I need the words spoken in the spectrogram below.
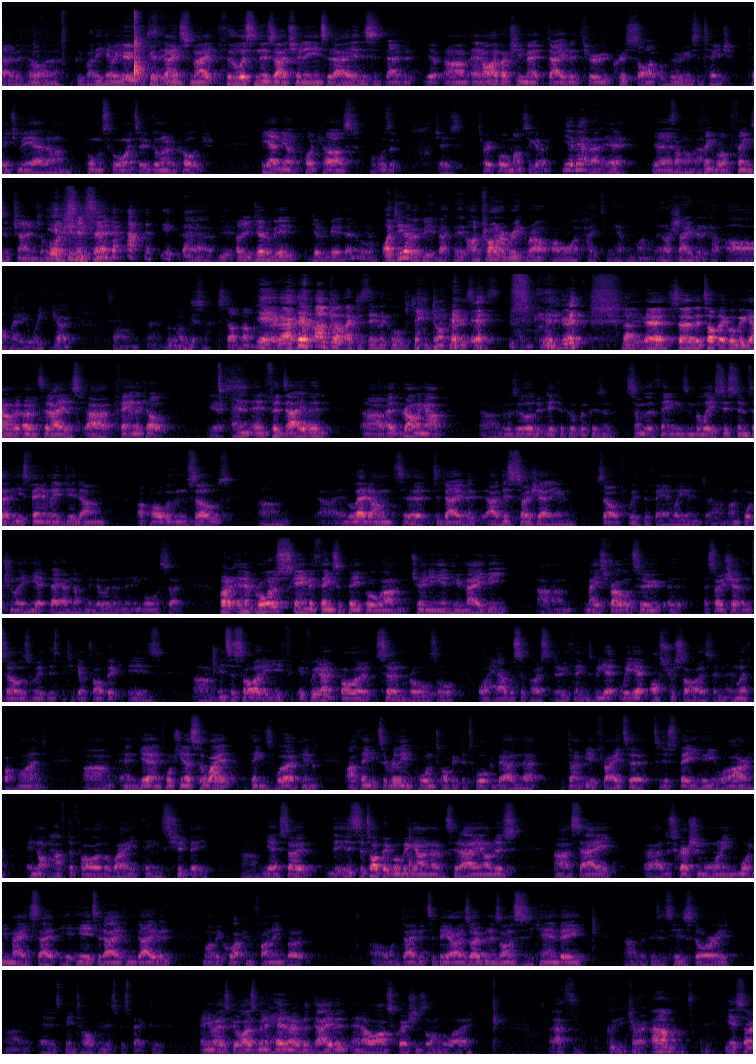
David, how are you? Good buddy, how are you? Good, See thanks, mate. For the listeners uh, tuning in today, this is David. Yep. Um, and I've actually met David through Chris Seipel, who used to teach teach me at um, former school I went to, Villanova College. He had me on a podcast. What was it? Jeez, three or four months ago. Yeah, about that, yeah. Yeah, Something like I think well things have changed a lot since then. yeah, they have, yeah. Oh, did you have a beard? Did you have a beard then? Or? I did have a beard back then. I'm trying to regrow it. My wife hates me having one, and I shaved it a couple, oh, maybe a week ago. So, Look I'm getting- muffin. yeah, man, I'm going back to Santa Claus just in time for Christmas. Really good. No, Yeah, so the topic we'll be going over today is uh, family cult. Yes. And and for David, uh, growing up, um, it was a little bit difficult because of some of the things and belief systems that his family did um, uphold with themselves, um, uh, and led on to, to David uh, disassociating himself with the family, and um, unfortunately, he, they have nothing to do with him anymore. So, but in a broader scheme of things, for people um, tuning in who maybe um, may struggle to uh, associate themselves with this particular topic, is um, in society, if, if we don't follow certain rules or, or how we're supposed to do things, we get we get ostracized and, and left behind. Um, and yeah, unfortunately, that's the way things work. And I think it's a really important topic to talk about, and that don't be afraid to, to just be who you are and, and not have to follow the way things should be. Um, yeah, so it's the topic we'll be going over today, and I'll just uh, say uh, discretion warning. What you may say here today from David might be quite confronting, but I want David to be as open as honest as he can be uh, because it's his story um, and it's been told from his perspective. Anyways, guys, I'm going to head it over to David and I'll ask questions along the way. That's a good intro. Um, yeah, so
